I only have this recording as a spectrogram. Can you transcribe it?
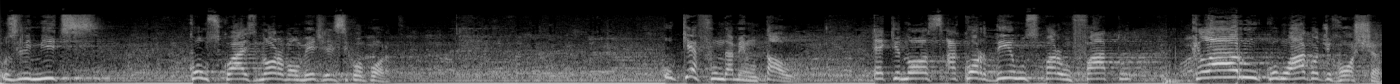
os limites com os quais normalmente ele se comporta. O que é fundamental é que nós acordemos para um fato claro como água de rocha,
